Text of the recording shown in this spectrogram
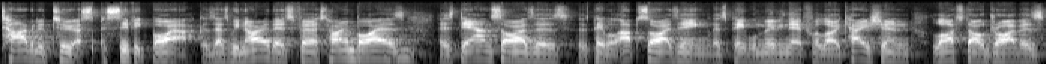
targeted to a specific buyer because as we know there's first home buyers mm. there's downsizers there's people upsizing there's people moving there for location lifestyle drivers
